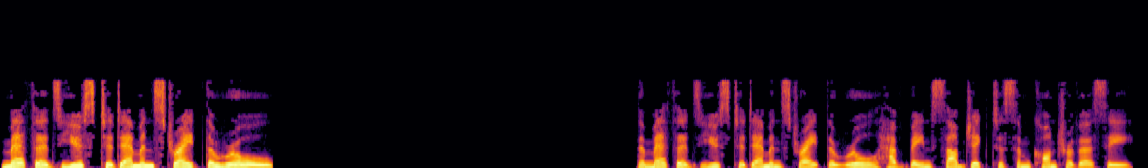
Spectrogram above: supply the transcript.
Methods used to demonstrate the rule The methods used to demonstrate the rule have been subject to some controversy.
